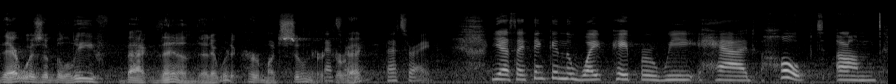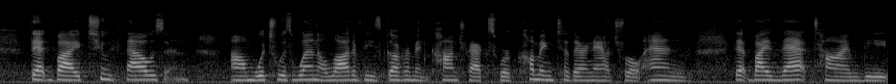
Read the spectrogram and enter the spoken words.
There was a belief back then that it would occur much sooner, That's correct? right. That's right. Yes, I think in the white paper we had hoped um, that by 2000, um, which was when a lot of these government contracts were coming to their natural end, that by that time the,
